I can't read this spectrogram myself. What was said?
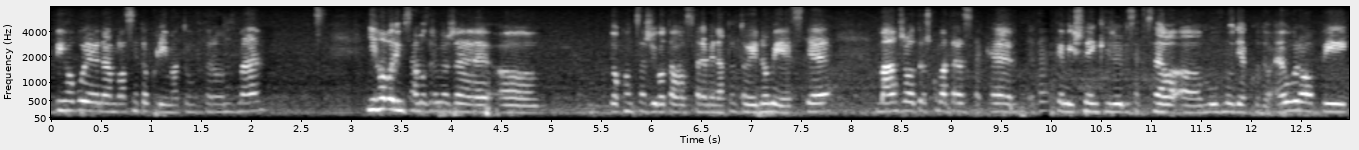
vyhovuje nám vlastne to klimatum, v ktorom sme. Nehovorím samozrejme, že do konca života ostaneme na tomto jednom mieste. Manžel trošku má teraz také, také myšlienky, že by sa chcel uh, múvnuť ako do Európy.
